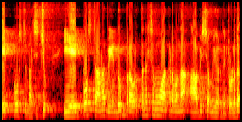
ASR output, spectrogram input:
എയ്ഡ് പോസ്റ്റ് നശിച്ചു. ഈ എയ്ഡ് പോസ്റ്റാണ് വീണ്ടും പ്രവർത്തനക്ഷമമാക്കണമെന്ന ആവശ്യം ഉയർന്നിട്ടുള്ളത്.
